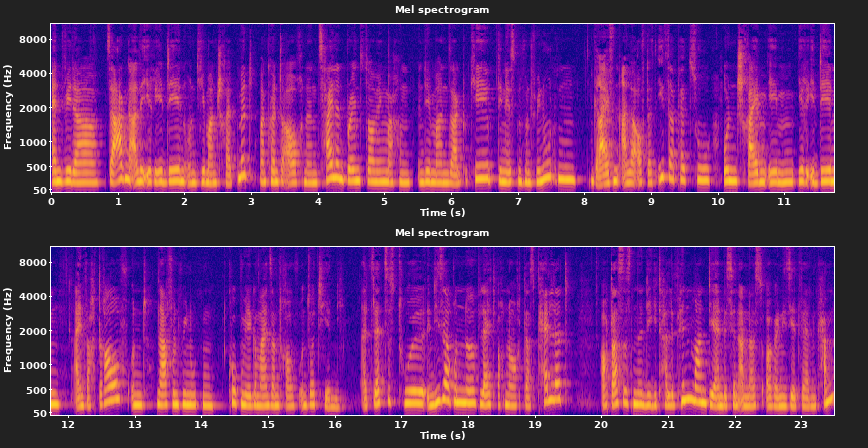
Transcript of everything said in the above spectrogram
Entweder sagen alle ihre Ideen und jemand schreibt mit. Man könnte auch einen Silent Brainstorming machen, indem man sagt, okay, die nächsten fünf Minuten greifen alle auf das Etherpad zu und schreiben eben ihre Ideen einfach drauf und nach fünf Minuten gucken wir gemeinsam drauf und sortieren die. Als letztes Tool in dieser Runde vielleicht auch noch das Padlet. Auch das ist eine digitale Pinnwand, die ein bisschen anders organisiert werden kann.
